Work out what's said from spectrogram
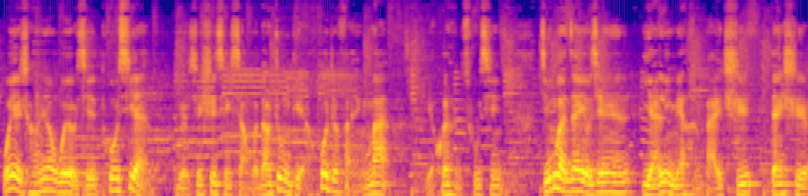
我也承认我有些脱线，有些事情想不到重点或者反应慢，也会很粗心。尽管在有些人眼里面很白痴，但是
